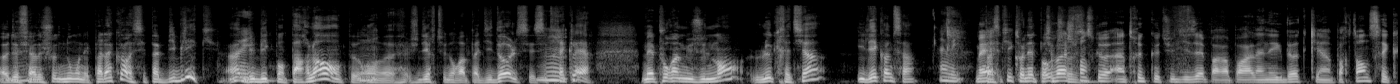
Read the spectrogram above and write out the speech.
euh, de Mhm. faire des choses. Nous, on n'est pas d'accord et c'est pas biblique. hein. Oui. Bibliquement parlant, on peut, on, euh, je veux dire, tu n'auras pas d'idole, c'est très clair. Mais pour un musulman, le chrétien, il est comme ça. Ah oui. Mais parce qu'il connaît pas tu autre vois, chose. je pense qu'un truc que tu disais par rapport à l'anecdote qui est importante, c'est que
